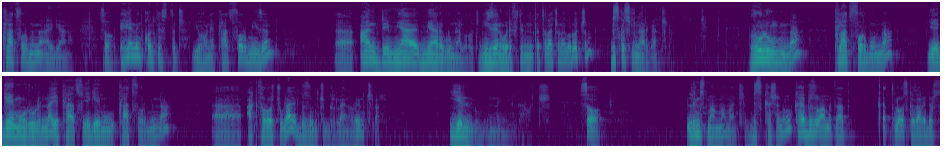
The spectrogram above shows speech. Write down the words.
platform ና idea ነው። ይሄንን contested የሆነ platform ይዘን አንድ የሚያደርጉን ነገሮችን ይዘን ወደፊት የምንቀጥላቸው ነገሮችን discuss ልናደርግ አንችልም። ሩሉና ፕላትፎርሙና የጌሙ ሩልና የጌሙ ፕላትፎርምና አክተሮቹ ላይ ብዙም ችግር ላይኖረን ይችላል። የሉም እነኚህ ነገሮች ልንስማማም አንችልም። discussion ኑ ከብዙ ዓመታት ቀጥሎ እስከዛሬ ደርሶ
